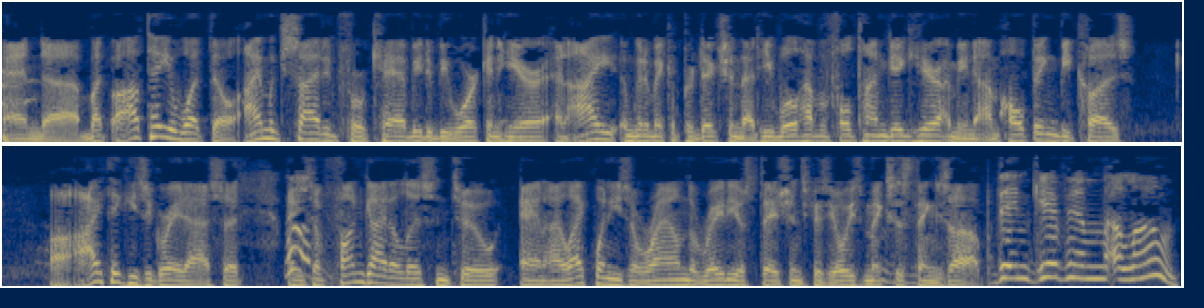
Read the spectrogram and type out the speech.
And uh, But I'll tell you what, though. I'm excited for Cabbie to be working here, and I am going to make a prediction that he will have a full-time gig here. I mean, I'm hoping because uh, I think he's a great asset. and he's a fun guy to listen to, and I like when he's around the radio stations because he always mixes things up. Then give him a loan.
